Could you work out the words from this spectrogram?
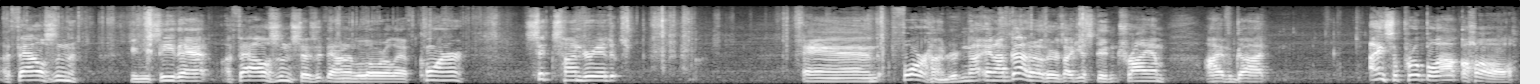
a thousand Can you see that? A thousand says it down in the lower left corner. 600 and 400. And I've got others, I just didn't try them. I've got isopropyl alcohol.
